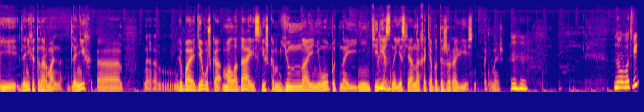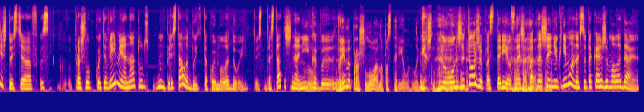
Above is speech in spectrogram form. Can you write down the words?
И для них это нормально. Для них э, э, любая девушка молодая и слишком юна и неопытна и неинтересна, если она хотя бы даже ровесник, понимаешь? Мгм. Но вот видишь, то есть с- прошло какое-то время, и она тут ну, перестала быть такой молодой. То есть достаточно они Ну, как бы... э, Время прошло, она постарела, логично. Но он же тоже постарел, значит, по отношению к нему она все такая же молодая.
